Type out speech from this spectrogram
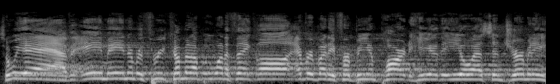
So we have A main number three coming up. We want to thank all everybody for being part here the EOS in Germany.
